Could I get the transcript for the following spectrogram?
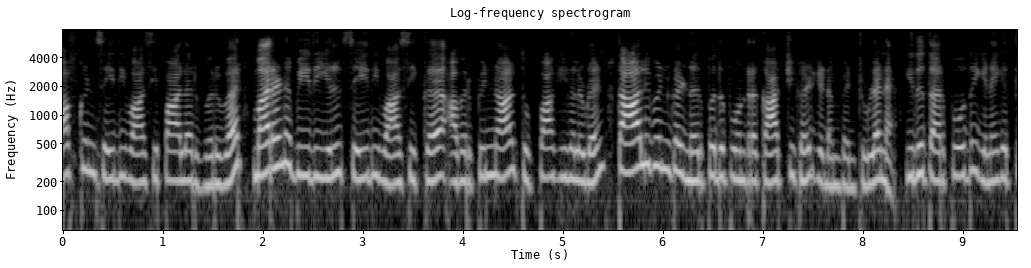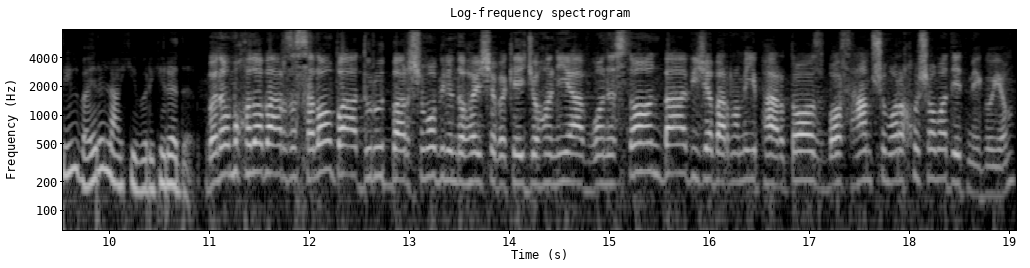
ஆப்கன் செய்தி வாசிப்பாளர் ஒருவர் மரண பீதியில் செய்தி வாசிக்க அவர் பின்னால் துப்பாக்கிகளுடன் தாலிபன்கள் நிற்பது போன்ற காட்சிகள் இடம்பெற்றுள்ளன. இது தற்போது இணையத்தில் வைரலாகி வருகிறது به نام خدا به عرض سلام و درود بر شما بیننده های شبکه جهانی افغانستان به ویژه برنامه پرداز باز هم شما را خوش آمدید میگویم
